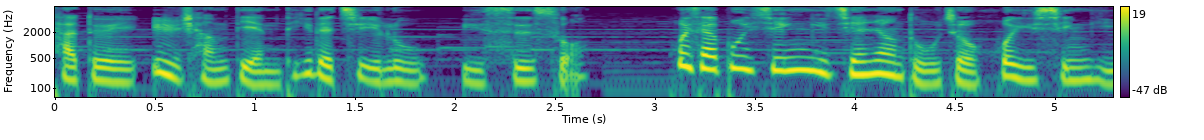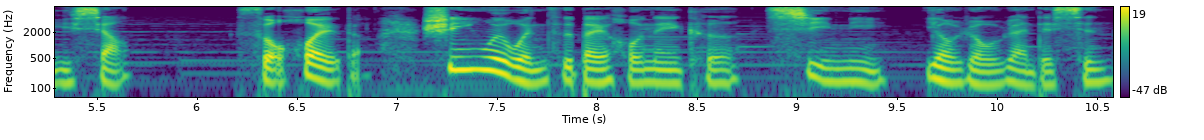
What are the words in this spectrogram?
他对日常点滴的记录与思索，会在不经意间让读者会心一笑。所会的是因为文字背后那颗细腻又柔软的心。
